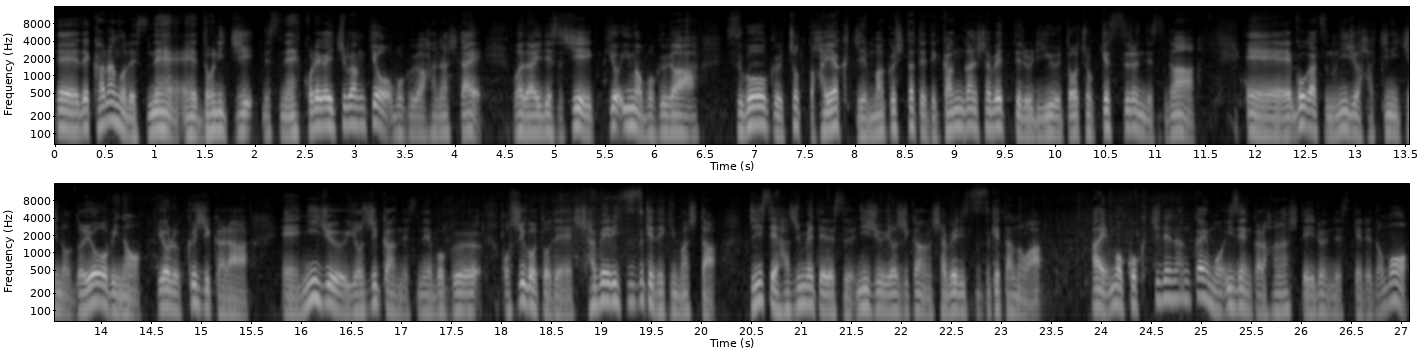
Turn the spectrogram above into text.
えー、で、からのですね、えー、土日ですね。これが一番今日僕が話したい話題ですし、今日今僕がすごくちょっと早口でまくし立ててガンガン喋ってる理由と直結するんですが、えー、5月の28日の土曜日の夜9時から、えー、24時間ですね僕お仕事で喋り続けてきました。人生初めてです24時間喋り続けたのは。はい、もう告知で何回も以前から話しているんですけれども、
